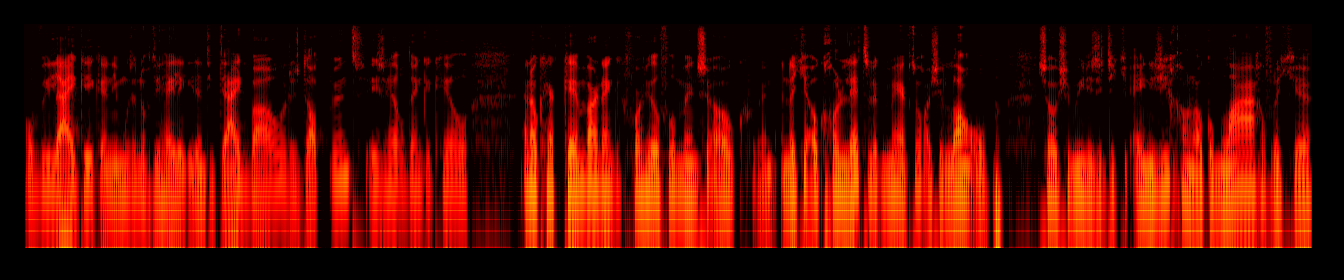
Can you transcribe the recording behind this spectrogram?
op wie lijk ik en die moeten nog die hele identiteit bouwen. Dus dat punt is heel, denk ik, heel en ook herkenbaar, denk ik, voor heel veel mensen ook. En, en dat je ook gewoon letterlijk merkt, toch, als je lang op social media zit, dat je energie gewoon ook omlaag of dat je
